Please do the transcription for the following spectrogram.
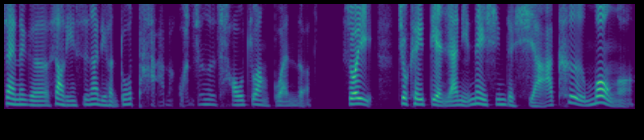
在那个少林寺那里很多塔嘛，哇，真的超壮观的，所以就可以点燃你内心的侠客梦哦。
